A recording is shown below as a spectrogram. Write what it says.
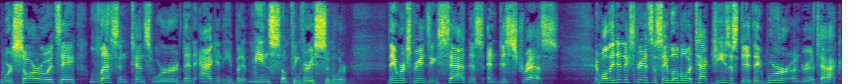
The word sorrow, it's a less intense word than agony, but it means something very similar. They were experiencing sadness and distress. And while they didn't experience the same level of attack Jesus did, they were under attack.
